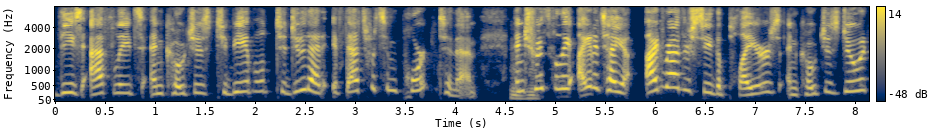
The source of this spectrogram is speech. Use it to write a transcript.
these athletes and coaches to be able to do that if that's what's important to them. And Mhm. truthfully, I got to tell you, I'd rather see the players and coaches do it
